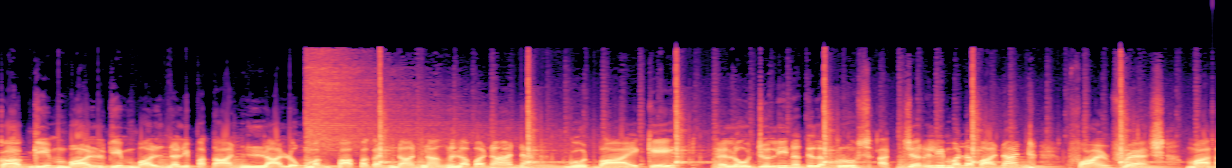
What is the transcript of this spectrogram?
Kagimbal-gimbal na lipatan lalong magpapaganda ng labanan. Goodbye, Kate. Hello, Julina De La Cruz at Jerely Malabanan. Farm Fresh, mas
